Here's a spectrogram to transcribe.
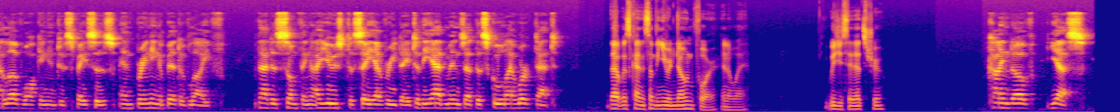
I love walking into spaces and bringing a bit of life. That is something I used to say every day to the admins at the school I worked at. That was kind of something you were known for, in a way. Would you say that's true? Kind of, yes.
